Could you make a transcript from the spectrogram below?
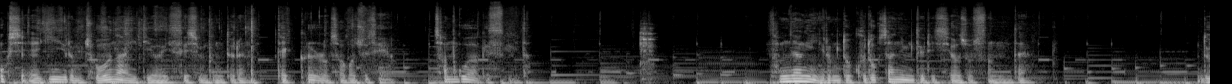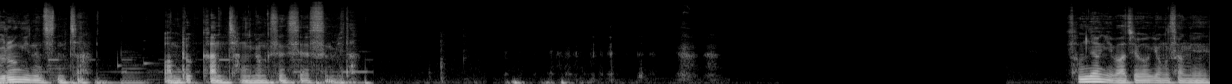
혹시 애기 이름 좋은 아이디어 있으신 분들은 댓글로 적어주세요. 참고하겠습니다. 삼냥이 이름도 구독자님들이 지어줬었는데 누룽이는 진짜 완벽한 장명 센스였습니다. 삼냥이 마지막 영상에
